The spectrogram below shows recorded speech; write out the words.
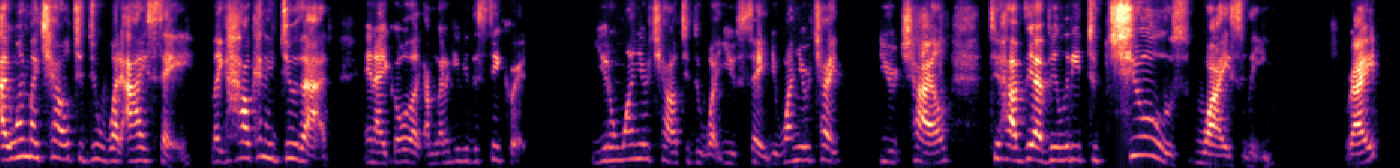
I want my child to do what I say. Like how can I do that? And I go like I'm going to give you the secret you don't want your child to do what you say. You want your child your child to have the ability to choose wisely. Right?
